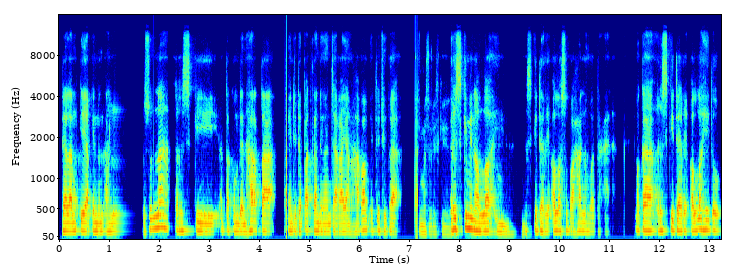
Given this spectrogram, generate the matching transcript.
dalam keyakinan ahlu sunnah rezeki atau kemudian harta yang didapatkan dengan cara yang haram itu juga Termasuk rezeki. rezeki minallah Hmm. rezeki dari Allah Subhanahu wa taala. Maka rezeki dari Allah itu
